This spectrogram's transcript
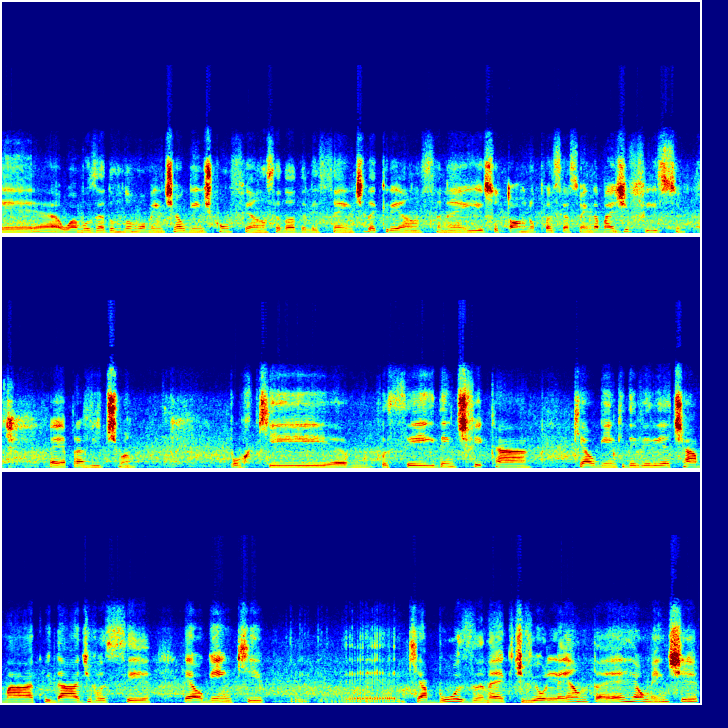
É, o abusador normalmente é alguém de confiança do adolescente, da criança, né? E isso torna o processo ainda mais difícil é, para a vítima porque você identificar que alguém que deveria te amar, cuidar de você, é alguém que, é, que abusa, né, que te violenta, é realmente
